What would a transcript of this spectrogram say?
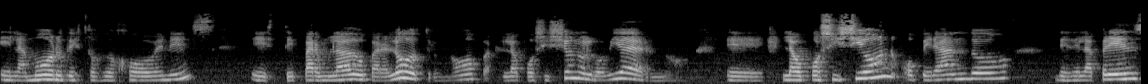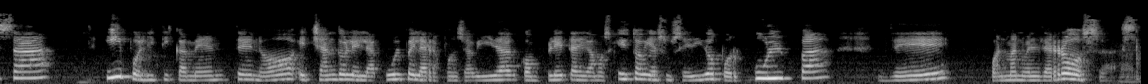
el amor de estos dos jóvenes este, para un lado o para el otro, ¿no? La oposición o el gobierno. Eh, la oposición operando desde la prensa y políticamente, ¿no? Echándole la culpa y la responsabilidad completa, digamos, esto había sucedido por culpa de Juan Manuel de Rosas.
